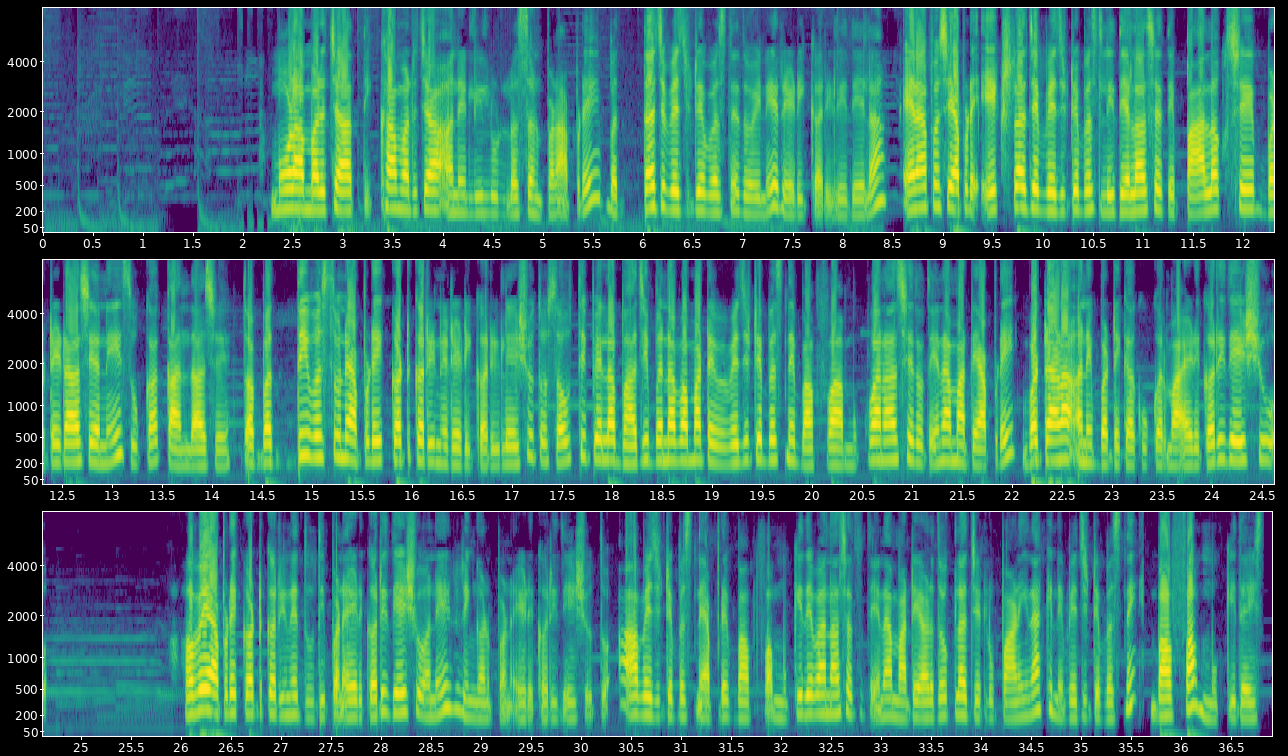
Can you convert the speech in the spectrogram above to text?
મોળા મરચાં, તીખા મરચાં અને લીલું લસણ પણ આપણે બધા જ વેજીટેબલ્સને ધોઈને રેડી કરી લીધેલા. એના પછી આપણે એક્સ્ટ્રા જે વેજીટેબલ્સ લીધેલા છે તે પાલક છે, બટેટા છે અને સૂકા કાંદા છે. તો આ બધી વસ્તુને આપણે કટ કરીને રેડી કરી લઈશું. તો સૌથી પહેલાં ભાજી બનાવવા માટે વેજીટેબલ્સને બાફવા મૂકવાના છે. તો તેના માટે આપણે વટાણા અને બટેકા કુકરમાં એડ કરી દઈશું. હવે આપણે કટ કરીને દૂધી પણ એડ કરી દઈશું અને રીંગણ પણ એડ કરી દઈશું. તો આ વેજીટેબલ્સને આપણે બાફવા મૂકી દેવાના છે, તો તેના માટે અડધો ગ્લાસ જેટલું પાણી નાખીને વેજીટેબલ્સને બાફવા મૂકી દઈશ.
